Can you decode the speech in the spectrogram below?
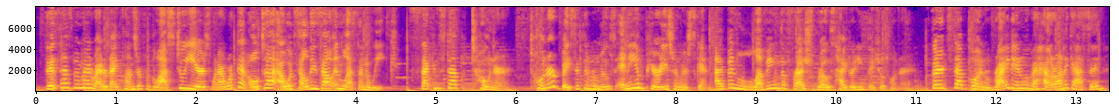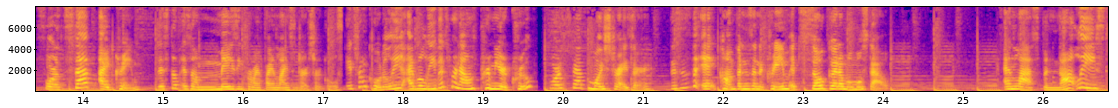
This has been my ride or die cleanser for the last two years. When I worked at Ulta, I would sell these out in less than a week. Second step, toner. Toner basically removes any impurities from your skin. I've been loving the Fresh Rose Hydrating Facial Toner. Third step, going right in with my hyaluronic acid. Fourth step, eye cream. This stuff is amazing for my fine lines and dark circles. It's from Caudalie. I believe it's pronounced Premier Cru. 4th Step Moisturizer. This is the It Confidence in a Cream. It's so good, I'm almost out. And last but not least,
